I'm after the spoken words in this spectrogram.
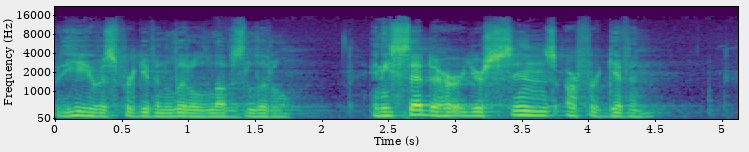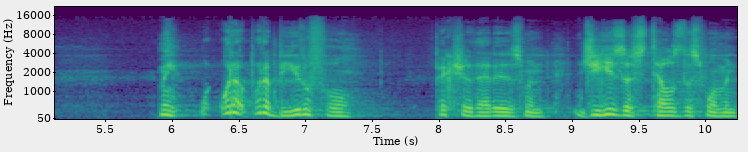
but he who is forgiven little loves little. And he said to her, Your sins are forgiven. I mean, what a, what a beautiful picture that is when Jesus tells this woman,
